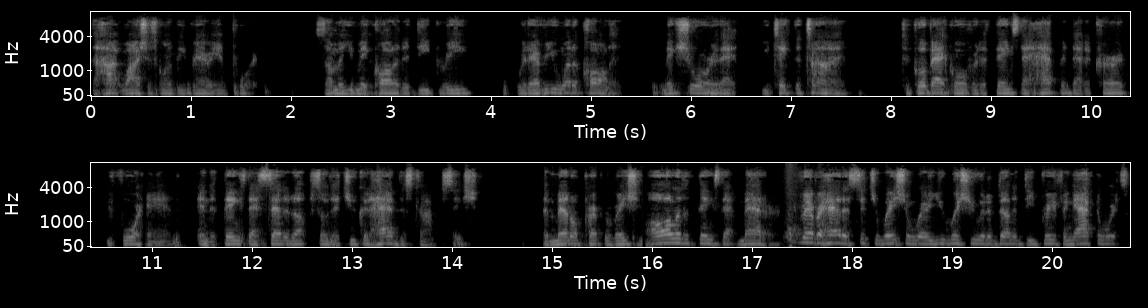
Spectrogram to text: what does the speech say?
The hot wash is going to be very important. Some of you may call it a debrief, whatever you want to call it. Make sure that you take the time to go back over the things that happened that occurred beforehand and the things that set it up so that you could have this conversation. The mental preparation, all of the things that matter. If you've ever had a situation where you wish you would have done a debriefing afterwards,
